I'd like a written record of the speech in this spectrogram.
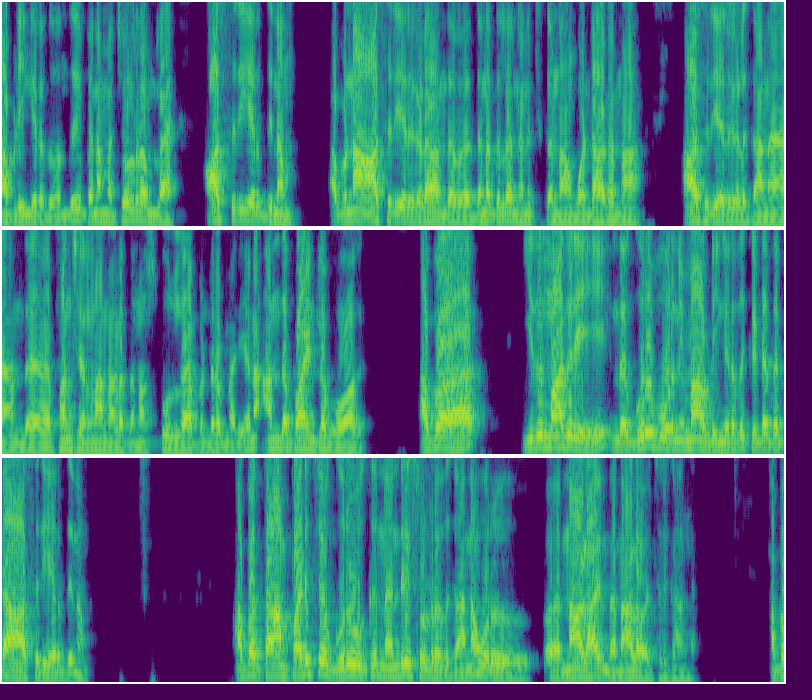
அப்படிங்கிறது வந்து இப்ப நம்ம சொல்றோம்ல ஆசிரியர் தினம். அப்படின்னா ஆசிரியர்களை அந்த தினத்துல நினைச்சுக்கணும் கொண்டாடணும். ஆசிரியர்களுக்கான அந்த ஃபங்க்ஷன்லாம் நடத்தணும் ஸ்கூல்ல அப்படின்ற மாதிரியான அந்த பாயிண்ட்ல போவாங்க. அப்ப இது மாதிரி இந்த குரு பூர்ணிமா அப்படிங்கிறது கிட்டத்தட்ட ஆசிரியர் தினம். அப்ப தாம் படிச்ச குருவுக்கு நன்றி சொல்றதுக்கான ஒரு நாளா இந்த நாளை வச்சிருக்காங்க. அப்ப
